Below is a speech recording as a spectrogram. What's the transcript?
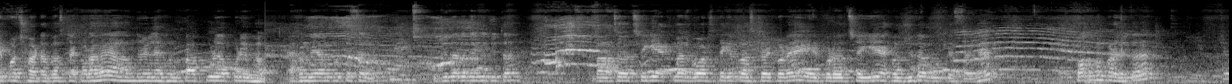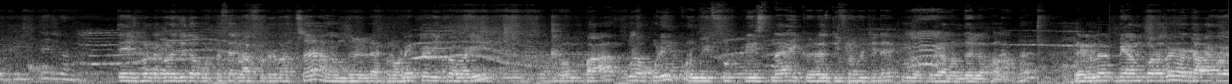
এরপর ছয়টা পাঁচটা করা হয়। আলহামদুলিল্লাহ এখন পা পুরোপুরি ভালো। এখন ব্যায়াম করতেছেন? জুতাটা দেখি জুতা। বাচ্চা হচ্ছে গিয়ে এক মাস বয়স থেকে প্লাস্টার করে, এরপরে হচ্ছে গিয়ে এখন জুতা পড়তেছে হ্যাঁ? কতক্ষণ পরে জুতা? তেইশ ঘণ্টা করে জুতা পড়তেছে ক্লাস ফুটের বাচ্চা, আলহামদুলিল্লাহ এখন অনেকটা রিকভারি এবং পা পুরোপুরি, কোনো মিডফুট ক্রিজ নাই ইকুয়াল ডিফর্মিটি নেই, পুরোপুরি আলহামদুলিল্লাহ ভালো হ্যাঁ? রেগুলার ব্যায়াম করাবেন আর দাঁড়া করে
